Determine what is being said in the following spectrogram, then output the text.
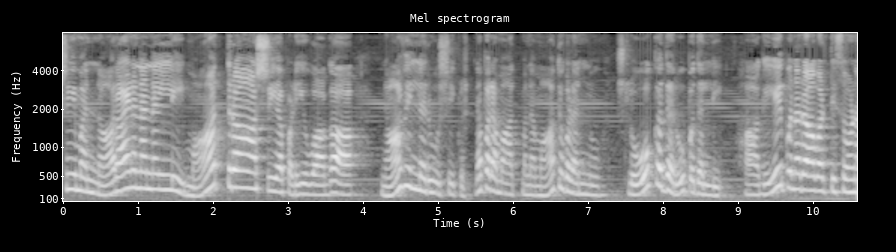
ಶ್ರೀಮನ್ನಾರಾಯಣನಲ್ಲಿ ಮಾತ್ರ ಆಶ್ರಯ ಪಡೆಯುವಾಗ ನಾವೆಲ್ಲರೂ ಶ್ರೀಕೃಷ್ಣ ಪರಮಾತ್ಮನ ಮಾತುಗಳನ್ನು ಶ್ಲೋಕದ ರೂಪದಲ್ಲಿ ಹಾಗೆಯೇ ಪುನರಾವರ್ತಿಸೋಣ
